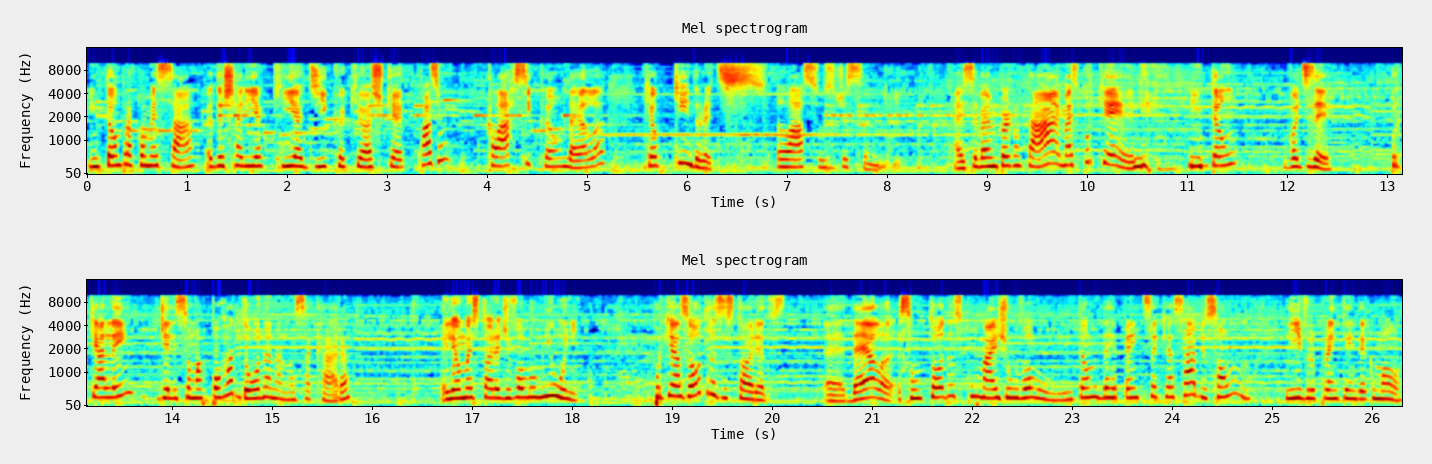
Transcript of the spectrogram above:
Então, para começar, eu deixaria aqui a dica que eu acho que é quase um classicão dela, que é o Kindreds, Laços de Sangue. Aí você vai me perguntar, ah, mas por que ele? Então, vou dizer, porque além de ele ser uma porradona na nossa cara, ele é uma história de volume único. Porque as outras histórias é, dela são todas com mais de um volume. Então, de repente, você quer, sabe, só um livro para entender como,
